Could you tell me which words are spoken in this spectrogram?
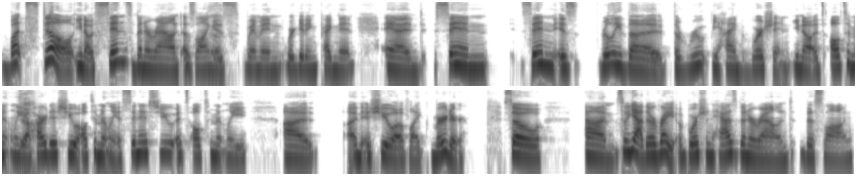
but still, you know, sin's been around as long yeah. as women were getting pregnant and sin sin is really the the root behind abortion. You know, it's ultimately yeah. a heart issue, ultimately a sin issue, it's ultimately uh an issue of like murder. So um so yeah, they're right. Abortion has been around this long,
